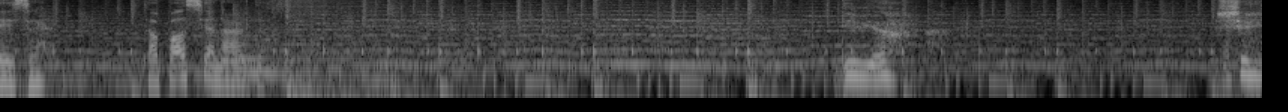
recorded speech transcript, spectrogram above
Teyze, Tapasya nerede? Divya. Şey...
